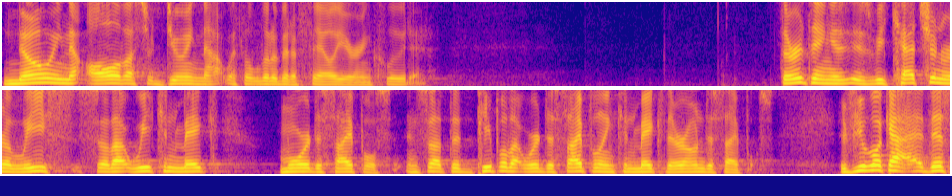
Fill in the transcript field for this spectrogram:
knowing that all of us are doing that with a little bit of failure included. Third thing is, is we catch and release so that we can make more disciples and so that the people that we're discipling can make their own disciples. If you look at this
